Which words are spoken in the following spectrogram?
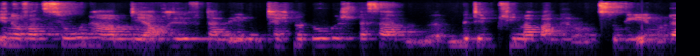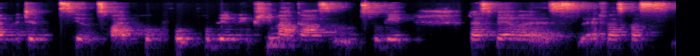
Innovation haben, die auch hilft, dann eben technologisch besser mit dem Klimawandel umzugehen oder mit dem CO2-Problem, den Klimagasen umzugehen. Das wäre es etwas, was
